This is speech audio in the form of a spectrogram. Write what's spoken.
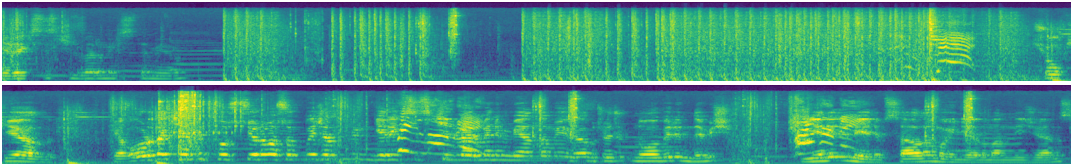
Gereksiz kill vermek istemiyorum. Çok iyi aldık. Ya orada kendi pozisyonuma sokmaya çalıştım. Gereksiz kill vermenin bir anlamı yok abi. Çocuk no 1'im demiş. Yenilmeyelim. Sağlam oynayalım anlayacağınız.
